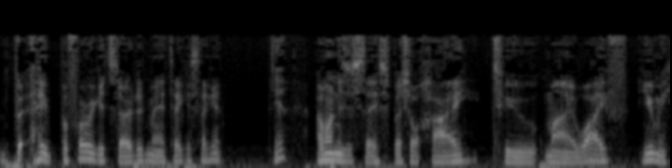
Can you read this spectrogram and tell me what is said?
but hey, before we get started, may I take a second? Yeah. I want to just say a special hi to my wife, Yumi,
